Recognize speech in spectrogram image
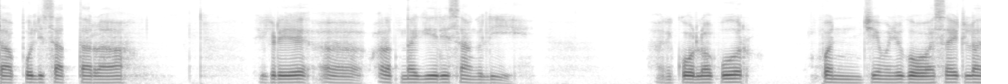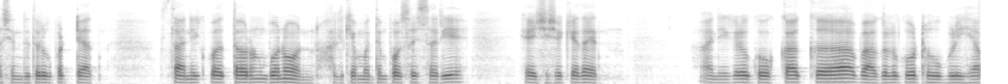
दापोली सातारा इकडे रत्नागिरी सांगली आणि कोल्हापूर पणजी म्हणजे गोवा साईडला सिंधुदुर्ग पट्ट्यात स्थानिक वातावरण बनवून हलक्या मध्यम पावसाची सरी यायची शक्यता आहेत. आणि इकडे गोकाक बागलकोट हुबळी ह्या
